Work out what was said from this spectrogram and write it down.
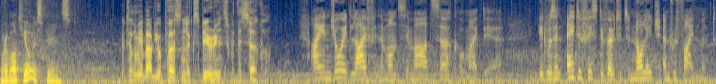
What about your experience? Tell me about your personal experience with the Circle. I enjoyed life in the Montsimmard Circle, my dear. It was an edifice devoted to knowledge and refinement.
